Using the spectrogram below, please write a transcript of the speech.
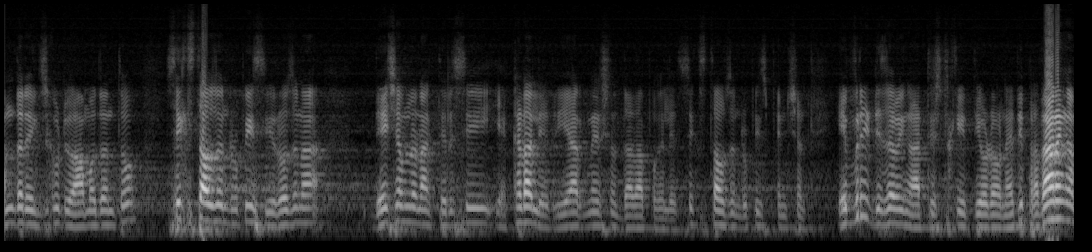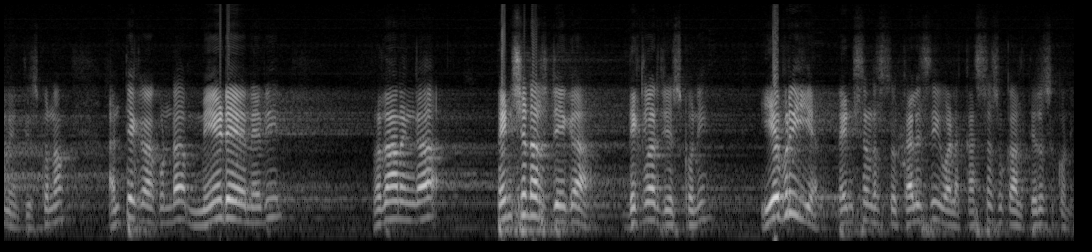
అందరు ఎగ్జిక్యూటివ్ ఆమోదంతో సిక్స్ థౌజండ్ రూపీస్ ఈ రోజున దేశంలో నాకు తెలిసి ఎక్కడా లేదు. ఈ ఆర్గనైజేషన్ దాదాపుగా లేదు. Six thousand rupees pension every deserving ఆర్టిస్ట్కి తీయడం అనేది ప్రధానంగా మేము తీసుకున్నాం. అంతేకాకుండా మేడే అనేది ప్రధానంగా పెన్షనర్స్ డేగా డిక్లేర్ చేసుకొని ఎవ్రీ ఇయర్ పెన్షనర్స్తో కలిసి వాళ్ళ కష్ట సుఖాలు తెలుసుకొని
